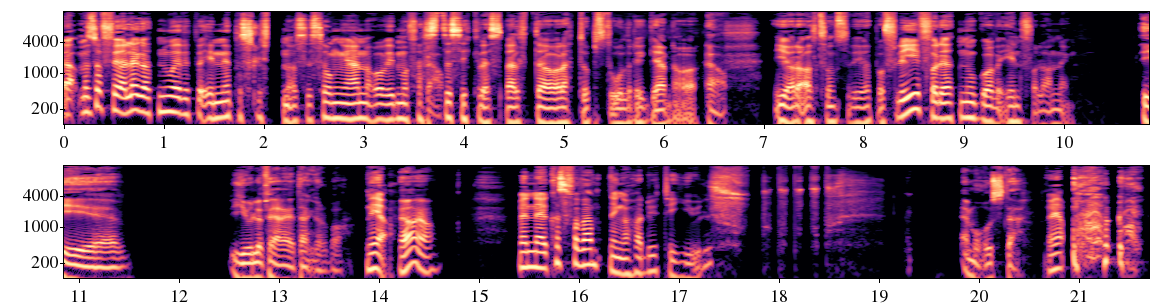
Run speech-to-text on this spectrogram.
ja, men så føler jeg at nå er vi på inne på slutten av sesongen, og vi må feste sikkerhetsbeltet og rette opp stolryggen og Ja. gjøre alt sånn som vi gjør på fly, for nå går vi inn for landing. I uh, juleferie, tenker du på? Ja. Ja, ja. Men uh, hvilke forventninger har du til jul? Jeg må hoste. Ja.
